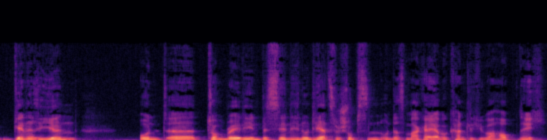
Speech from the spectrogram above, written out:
generieren, und äh, Tom Brady ein bisschen hin und her zu schubsen und das mag er ja bekanntlich überhaupt nicht.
